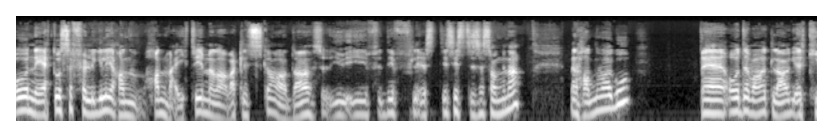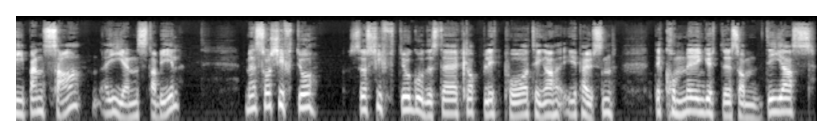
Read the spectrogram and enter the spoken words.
og Neto, selvfølgelig, han, han veit vi, men han har vært litt skada i, i de, fleste, de, siste sesongene. Men han var god. Eh, og det var et lag Keeperen sa igjen stabil. Men så skifter jo så skifter jo godeste Klopp litt på tinga i pausen. Det kommer inn gutter som Diaz,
